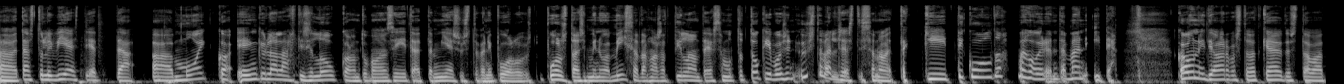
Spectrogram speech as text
Äh, tästä tuli viesti, että äh, moikka, en kyllä lähtisi loukkaantumaan siitä, että miesystäväni puolu- puolustaisi minua missä tahansa tilanteessa, mutta toki voisin ystävällisesti sanoa, että kiitti kulta, mä hoidan tämän itse. Kauniit ja arvostavat käytöstavat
